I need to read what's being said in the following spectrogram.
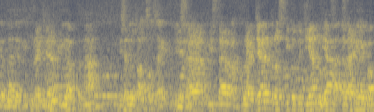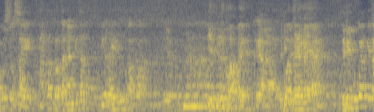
ya belajar itu Belajar. diam tenang bisa jawab soal selesai Bisa bisa apa? Belajar terus ikut ujian lulus. ya dapat nilai bagus selesai nah kan pertanyaan kita nilai itu untuk apa Iya. Hmm. Iya, dulu itu apa ya? ya jadi Buat gaya-gayaan. Jadi bukan kita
